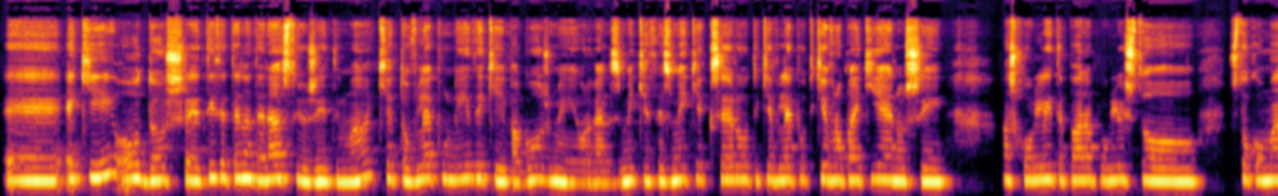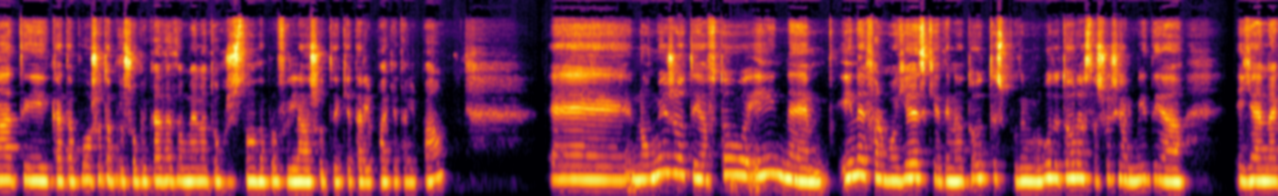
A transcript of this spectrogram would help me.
ε, εκεί όντως ε, τίθεται ένα τεράστιο ζήτημα και το βλέπουν ήδη και οι παγκόσμιοι οργανισμοί και θεσμοί και ξέρω ότι και βλέπω ότι και η Ευρωπαϊκή Ένωση ασχολείται πάρα πολύ στο, στο κομμάτι κατά πόσο τα προσωπικά δεδομένα των χρηστών θα προφυλάσσονται κτλ. κτλ. Ε, νομίζω ότι αυτό είναι, είναι εφαρμογές και δυνατότητες που δημιουργούνται τώρα στα social media για να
